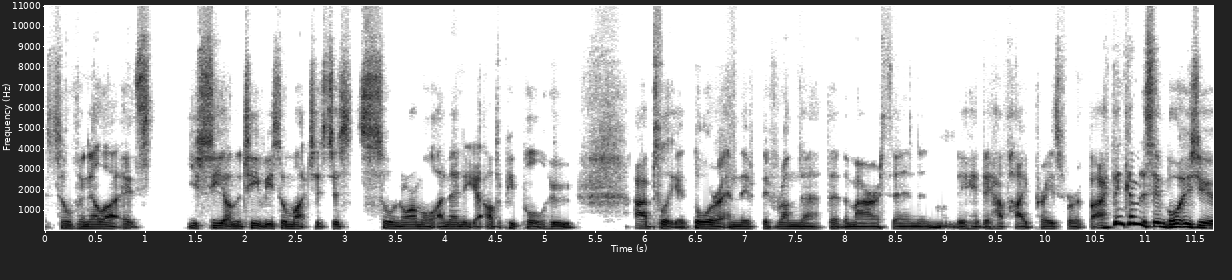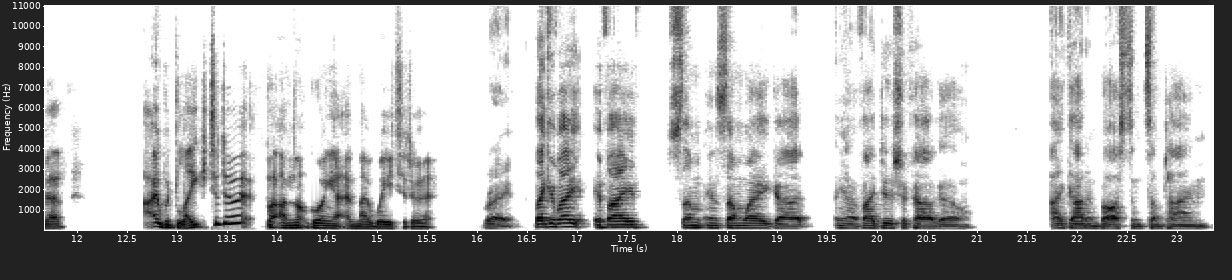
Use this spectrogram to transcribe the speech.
so vanilla. It's you see it on the TV so much, it's just so normal. And then you get other people who absolutely adore it and they've they've run the the, the marathon and mm. they they have high praise for it. But I think I'm in the same boat as you. Uh, I would like to do it, but I'm not going out of my way to do it. Right. Like if I if I some in some way got you know, if I do Chicago, I got in Boston sometime,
